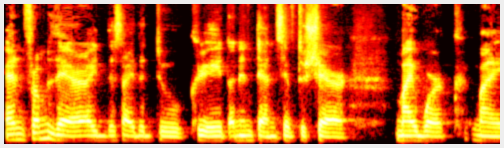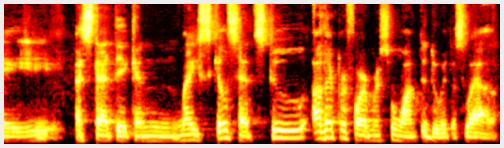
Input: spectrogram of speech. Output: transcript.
And from there, I decided to create an intensive to share my work, my aesthetic, and my skill sets to other performers who want to do it as well.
